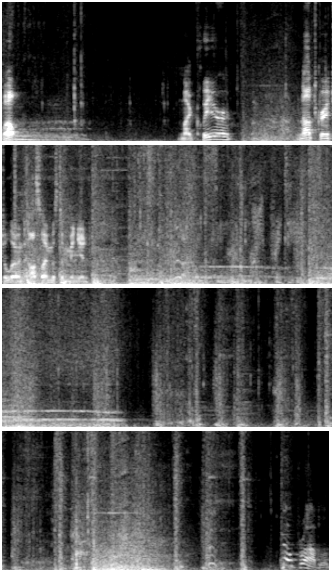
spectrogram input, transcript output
Well, my clear, not great alone. Also, I missed a minion. No problem.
